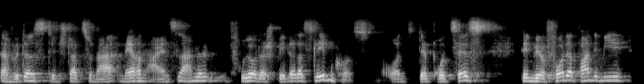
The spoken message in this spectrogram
dann wird das den stationären Einzelhandel früher oder später das Leben kosten. Und der Prozess, den wir vor der Pandemie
